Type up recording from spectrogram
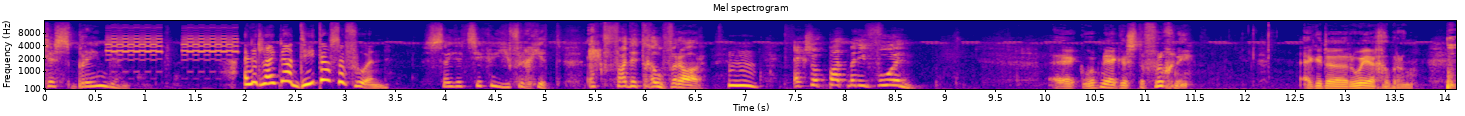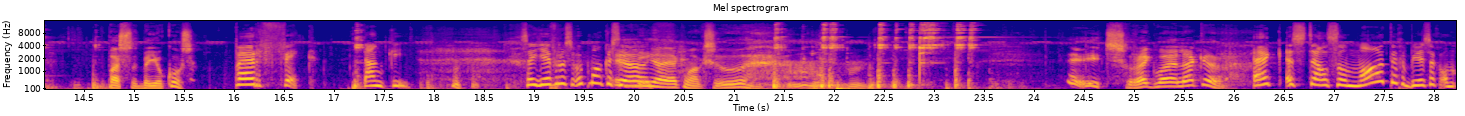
Dis Brendan. En dit lyk na Dita se foon. Sy het dit seker hier vergeet. Ek vat dit gou vir haar. Mm. Ek's op pad met die foon. Ek hoop nie ek is te vroeg nie. Ek het 'n rooie gebring. Pas dit by jou kos? Perfek. Dankie. Sal jy vir ons oopmaak Ja, asseblief? ja, ek maak so. Dit ruik baie lekker. Ek is stelselmatig besig om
